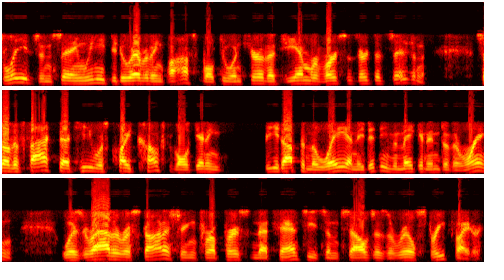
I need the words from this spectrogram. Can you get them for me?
sleeves and saying we need to do everything possible to ensure that GM reverses their decision. So the fact that he was quite comfortable getting beat up in the way and he didn't even make it into the ring was rather astonishing for a person that fancies themselves as a real street fighter.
